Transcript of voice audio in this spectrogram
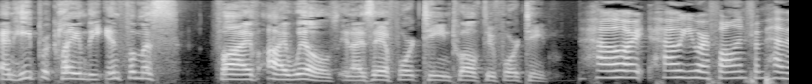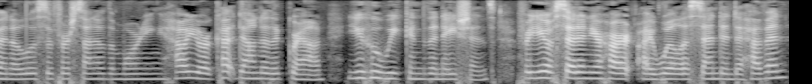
And he proclaimed the infamous five I wills in Isaiah 14, 12 through 14. How are how you are fallen from heaven, O Lucifer, son of the morning! How you are cut down to the ground, you who weakened the nations! For you have said in your heart, I will ascend into heaven.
